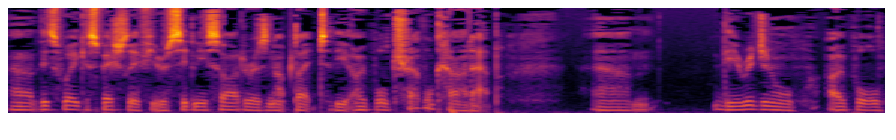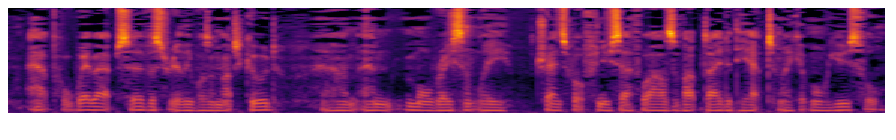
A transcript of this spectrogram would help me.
uh, this week, especially if you're a Sydney sider, is an update to the Opal Travel Card app. Um, the original Opal app web app service really wasn't much good, um, and more recently, Transport for New South Wales have updated the app to make it more useful.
